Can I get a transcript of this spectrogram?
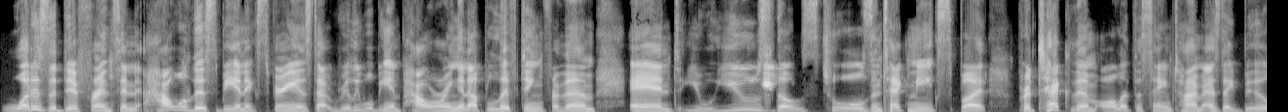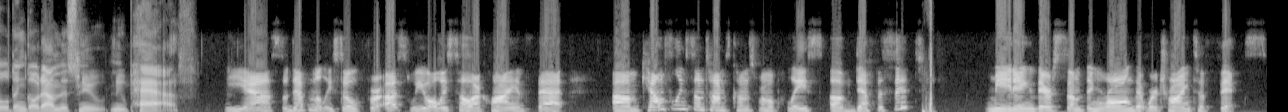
what is the difference and how will this be an experience that really will be empowering and uplifting for them? And you will use those tools and techniques but protect them all at the same time as they build and go down this new new path. Yeah so definitely. So for us we always tell our clients that um, counseling sometimes comes from a place of deficit meaning there's something wrong that we're trying to fix.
